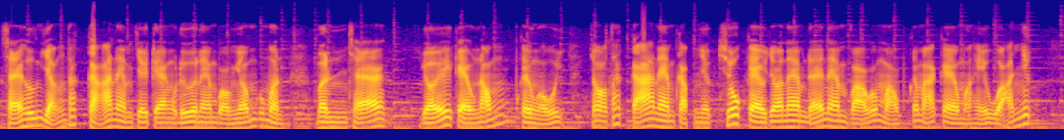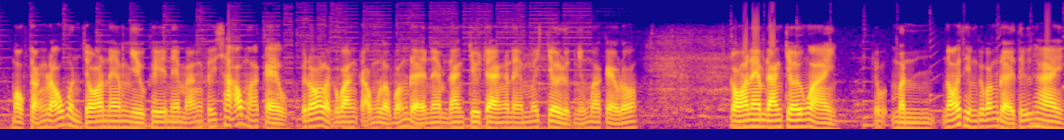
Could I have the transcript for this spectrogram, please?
sẽ hướng dẫn tất cả anh em chơi trang và đưa anh em vào nhóm của mình mình sẽ gửi kèo nóng kèo nguội cho tất cả anh em cập nhật suốt kèo cho anh em để anh em vào cái một cái mã kèo mà hiệu quả nhất một trận đấu mình cho anh em nhiều khi anh em ăn tới 6 mã kèo cái đó là cái quan trọng là vấn đề anh em đang chơi trang anh em mới chơi được những mã kèo đó còn anh em đang chơi ngoài mình nói thêm cái vấn đề thứ hai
